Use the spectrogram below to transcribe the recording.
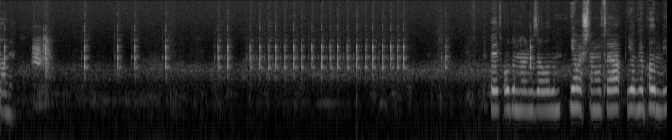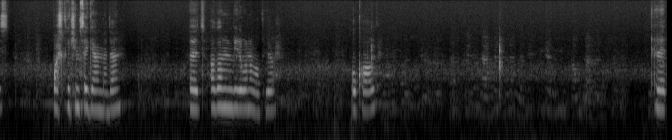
abi. Evet odunlarımızı alalım. Yavaştan ortaya yol yapalım biz. Başka kimse gelmeden. Evet adamın biri bana bakıyor. Ok al. Evet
